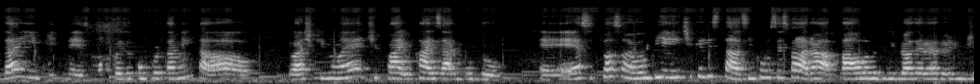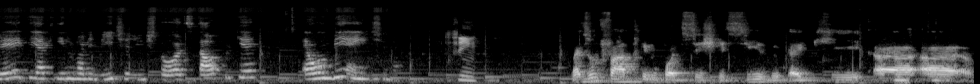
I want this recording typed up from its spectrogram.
daí mesmo, uma coisa comportamental. Eu acho que não é tipo, ah, o Kaysar mudou. é, é a situação, é o ambiente que ele está. Assim como vocês falaram, ah, a Paula no Big Brother era de um jeito e aqui no No Limite a gente torce e tal, porque é o ambiente, né? Sim. Mas um fato que não pode ser esquecido é que a, a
